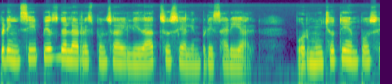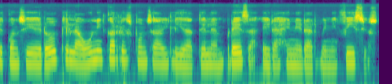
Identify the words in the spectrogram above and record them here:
Principios de la responsabilidad social empresarial. Por mucho tiempo se consideró que la única responsabilidad de la empresa era generar beneficios.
